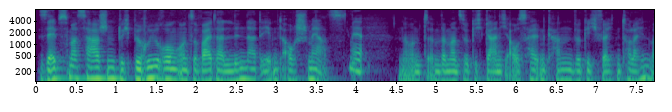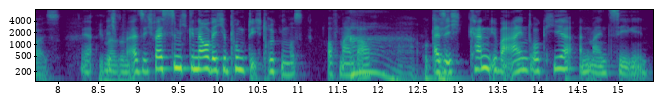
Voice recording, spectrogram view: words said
Selbstmassagen durch Berührung und so weiter lindert eben auch Schmerz. Ja. Ne, und ähm, wenn man es wirklich gar nicht aushalten kann, wirklich vielleicht ein toller Hinweis. Ja. Ich, so also ich weiß ziemlich genau, welche Punkte ich drücken muss auf meinen Bauch. Ah, okay. Also ich kann über Eindruck hier an meinen Zeh gehen.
